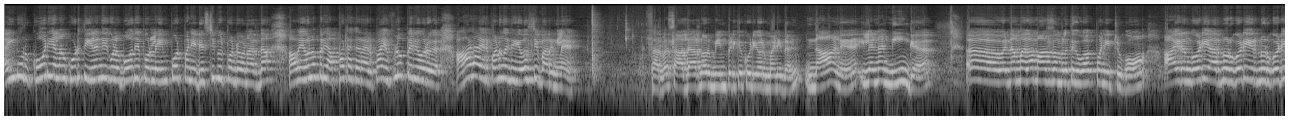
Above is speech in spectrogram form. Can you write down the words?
ஐநூறு கோடி எல்லாம் கொடுத்து இலங்கைக்குள்ள போதைப் பொருளை இம்போர்ட் பண்ணி டிஸ்ட்ரிபியூட் பண்றவனா இருந்தா அவன் எவ்வளவு பெரிய அப்பாட்டக்காரா இருப்பான் எவ்வளவு பெரிய ஒரு ஆளா இருப்பான்னு கொஞ்சம் யோசிச்சு பாருங்களேன். சர்வசாதாரண ஒரு மீன் பிடிக்கக்கூடிய ஒரு மனிதன் நான் இல்லைன்னா நீங்கள் நம்மலாம் மாத சம்பளத்துக்கு ஒர்க் பண்ணிட்டு இருக்கோம் ஆயிரம் கோடி அறுநூறு கோடி இருநூறு கோடி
